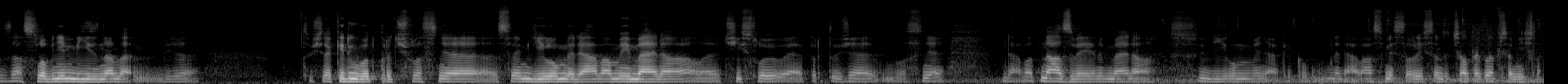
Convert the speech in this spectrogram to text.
za slovním významem, že, což je taky důvod, proč vlastně svým dílům nedávám jména, ale čísluju je, protože vlastně dávat názvy jména dílům mi nějak jako nedává smysl, když jsem začal takhle přemýšlet.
